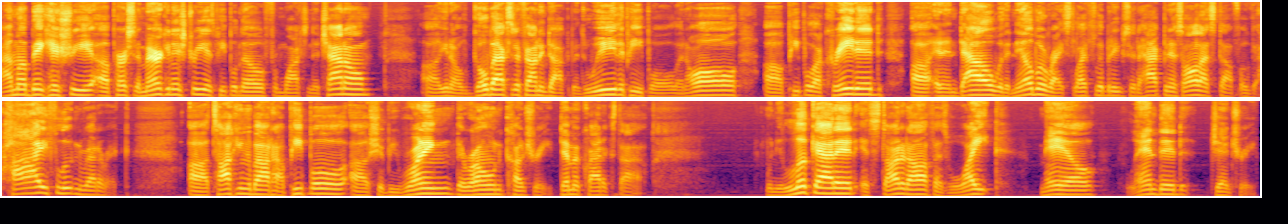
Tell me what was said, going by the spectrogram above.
I'm a big history uh, person, American history, as people know from watching the channel. Uh, you know, go back to the founding documents. We the people, and all uh, people are created uh, and endowed with inalienable rights, life, liberty, pursuit of happiness, all that stuff. Highfalutin rhetoric, uh, talking about how people uh, should be running their own country, democratic style. When you look at it, it started off as white, male, landed gentry.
